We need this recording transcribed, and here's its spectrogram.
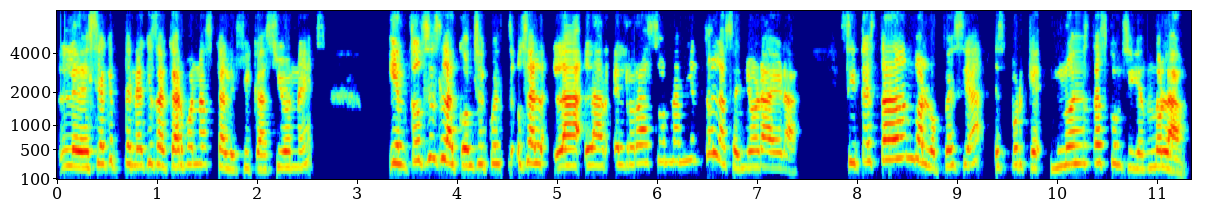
le decía que tenía que sacar buenas calificaciones y entonces la consecuencia, o sea, el razonamiento de la señora era, si te está dando alopecia es porque no estás consiguiendo la,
